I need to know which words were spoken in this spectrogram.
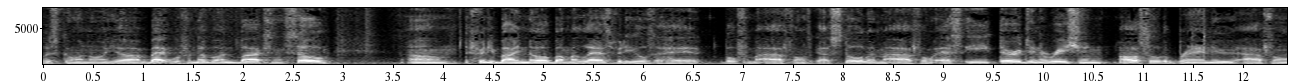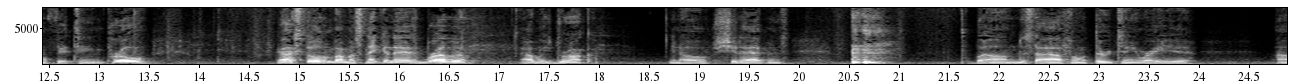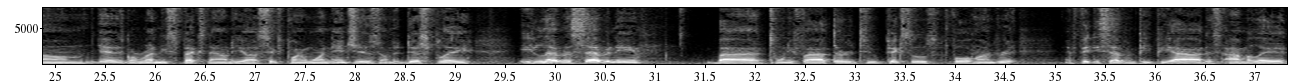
What's going on, y'all? I'm back with another unboxing. So, um, if anybody know about my last videos I had, both of my iPhones got stolen. My iPhone SE third generation, also the brand new iPhone 15 Pro. Got stolen by my stinking ass brother. I was drunk. You know, shit happens. but um, this the iPhone 13 right here. Um, yeah, it's gonna run these specs down to y'all. 6.1 inches on the display. 1170 by 2532 pixels, 457 ppi. That's AMOLED.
